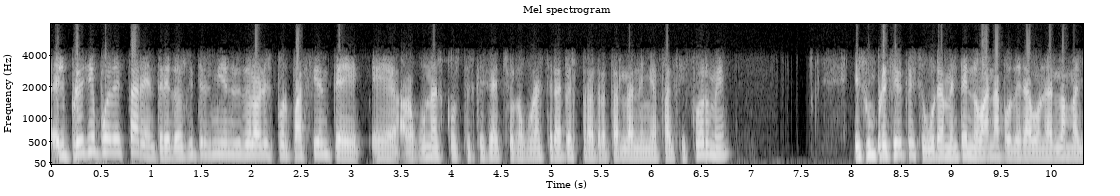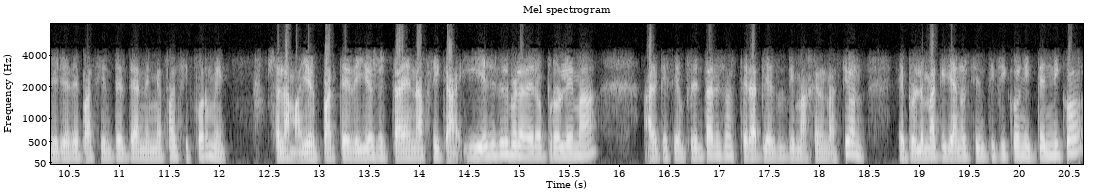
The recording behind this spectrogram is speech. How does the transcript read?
el precio puede estar entre 2 y 3 millones de dólares por paciente, eh, algunas costes que se ha hecho en algunas terapias para tratar la anemia falciforme, es un precio que seguramente no van a poder abonar la mayoría de pacientes de anemia falciforme. O sea, la mayor parte de ellos está en África y ese es el verdadero problema al que se enfrentan esas terapias de última generación. El problema que ya no es científico ni técnico,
